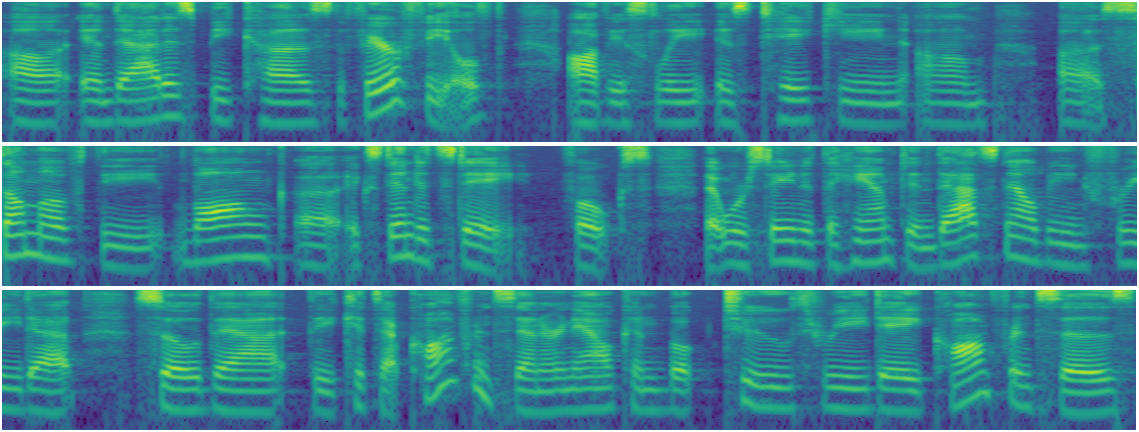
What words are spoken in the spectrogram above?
uh, and that is because the Fairfield obviously is taking um, uh, some of the long uh, extended stay folks that were staying at the Hampton, that's now being freed up so that the Kitsap Conference Center now can book two, three day conferences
